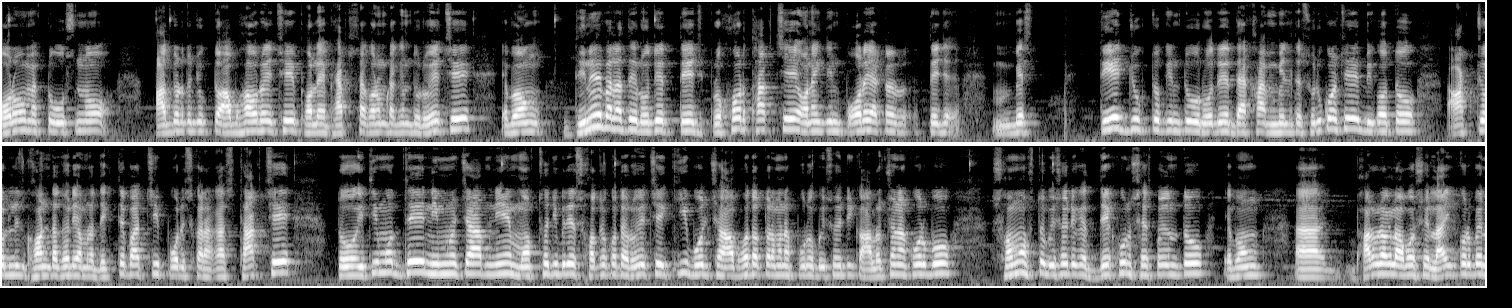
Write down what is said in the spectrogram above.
গরম একটু উষ্ণ আর্দ্রতাযুক্ত আবহাওয়া রয়েছে, ফলে ভ্যাবসা গরমটা কিন্তু রয়েছে এবং দিনের বেলাতে রোদের তেজ প্রখর থাকছে। অনেক দিন পরে একটা তেজ, বেশ তেজযুক্ত কিন্তু রোদের দেখা মিলতে শুরু করেছে। বিগত আটচল্লিশ ঘণ্টা ধরে আমরা দেখতে পাচ্ছি, পরিষ্কার আকাশ থাকছে। তো ইতিমধ্যে নিম্নচাপ নিয়ে মৎস্যজীবীদের সতর্কতা রয়েছে। কি বলছে আবহাওয়া দপ্তর? আমরা পুরো বিষয়টিকে আলোচনা করব। সমস্ত বিষয়টিকে দেখুন শেষ পর্যন্ত এবং ভালো লাগলে অবশ্যই লাইক করবেন।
